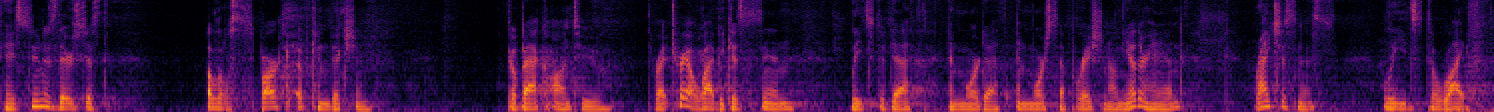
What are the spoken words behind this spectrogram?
Okay, as soon as there's just a little spark of conviction, go back onto right trail. Why? Because sin leads to death and more death and more separation. On the other hand, righteousness leads to life.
